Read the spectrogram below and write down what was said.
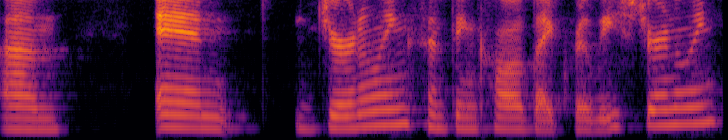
Um, and journaling, something called like release journaling,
